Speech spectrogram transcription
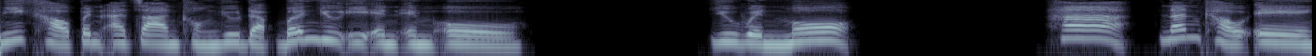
มี่เขาเป็นอาจารย์ของ UWENMO ยูเวนโมห้านั่นเขาเอง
